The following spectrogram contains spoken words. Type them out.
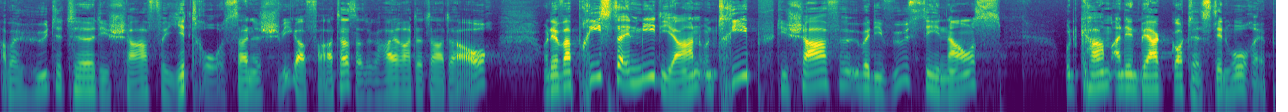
aber hütete die Schafe Jitros, seines Schwiegervaters, also geheiratet hat er auch. Und er war Priester in Midian und trieb die Schafe über die Wüste hinaus und kam an den Berg Gottes, den Horeb.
